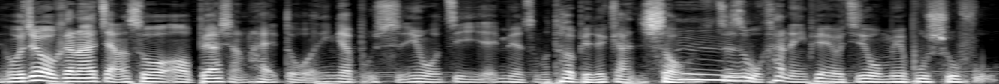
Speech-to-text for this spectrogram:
我就有跟他讲说，哦，不要想太多，应该不是，因为我自己也没有什么特别的感受，嗯，这是我看了影片，有其实我没有不舒服，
